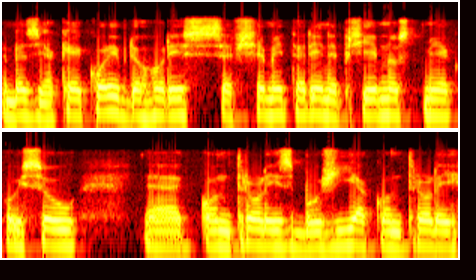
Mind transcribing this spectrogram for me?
bez jakékoliv dohody se všemi tedy nepříjemnostmi, jako jsou Eh, kontroly zboží a kontroly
